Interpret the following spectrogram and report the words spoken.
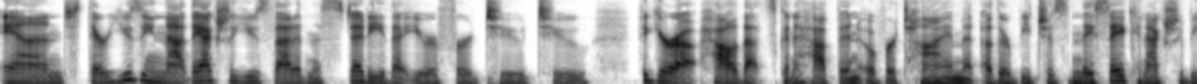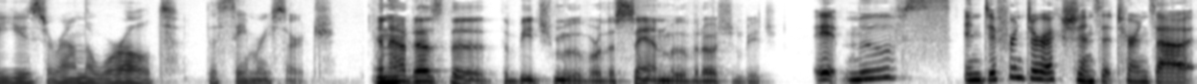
And they're using that. They actually use that in the study that you referred to to figure out how that's going to happen over time at other beaches. And they say it can actually be used around the world, the same research. And how does the, the beach move or the sand move at Ocean Beach? It moves in different directions, it turns out.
